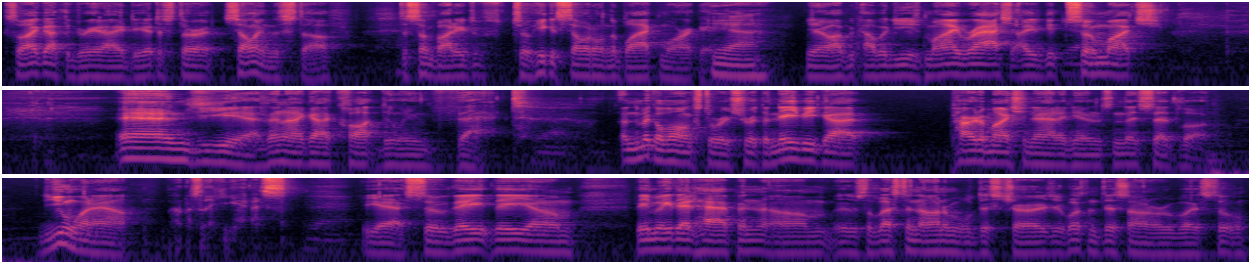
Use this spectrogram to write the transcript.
So I got the great idea to start selling this stuff to somebody to, so he could sell it on the black market. Yeah, You know, I would, I would use my rash. I get so much. And yeah, then I got caught doing that. And to make a long story short, the Navy got tired of my shenanigans and they said, look, do you want out? I was like, yes. Yeah, so they, they, um, they made that happen. Um, it was a less than honorable discharge. It wasn't dishonorable, but it still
